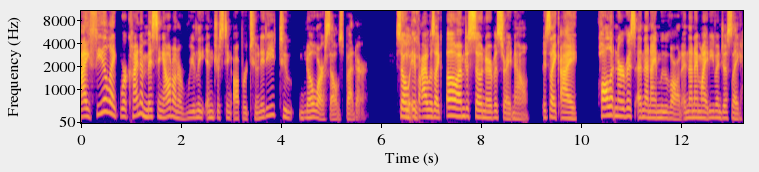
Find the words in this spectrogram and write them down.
I feel like we're kind of missing out on a really interesting opportunity to know ourselves better. So mm-hmm. if I was like, oh, I'm just so nervous right now, it's like I call it nervous and then I move on. And then I might even just like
